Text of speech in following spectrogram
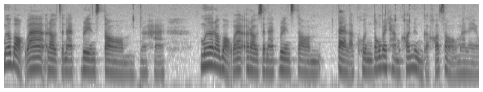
เมื่อบอกว่าเราจะนัด brainstorm นะคะ เมื่อเราบอกว่าเราจะนัด brainstorm แต่ละคนต้องไปทำข้อ 1 กับข้อ 2 มาแล้ว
